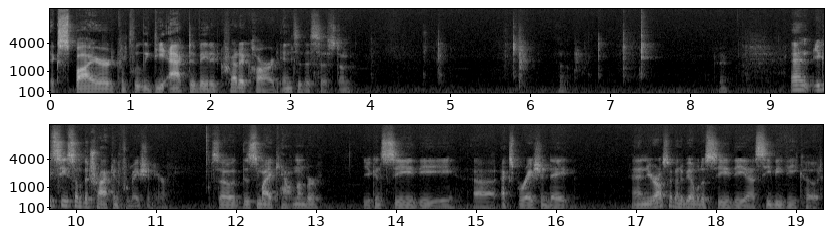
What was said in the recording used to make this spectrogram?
expired, completely deactivated credit card into the system. Okay. And you can see some of the track information here. So this is my account number. You can see the uh, expiration date. And you're also going to be able to see the uh, CVV code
